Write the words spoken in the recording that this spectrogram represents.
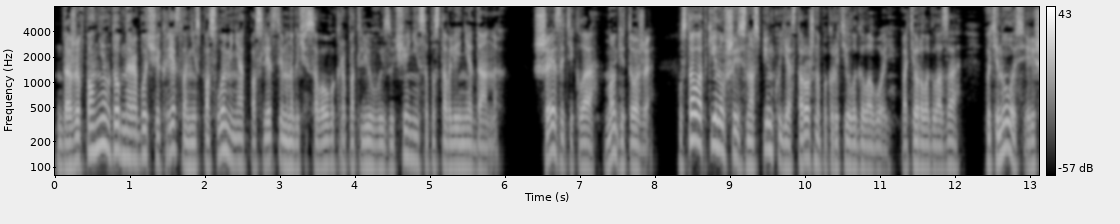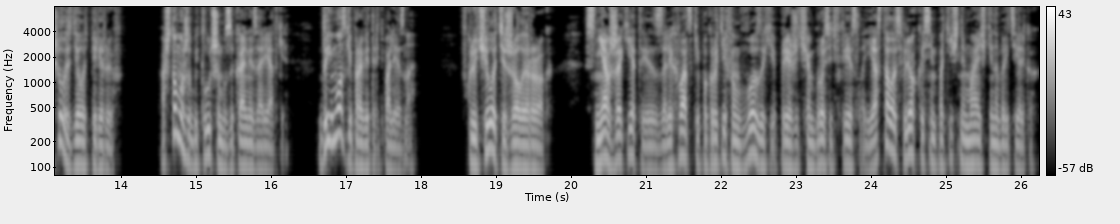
Даже вполне удобное рабочее кресло не спасло меня от последствий многочасового кропотливого изучения и сопоставления данных. Шея затекла, ноги тоже. Устал откинувшись на спинку, я осторожно покрутила головой, потерла глаза, потянулась и решила сделать перерыв. А что может быть лучше музыкальной зарядки? Да и мозги проветрить полезно. Включила тяжелый рок. Сняв жакет и залихватски покрутив им в воздухе, прежде чем бросить в кресло, я осталась в легкой симпатичной маечке на бретельках.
